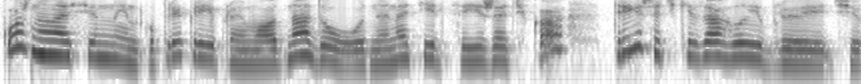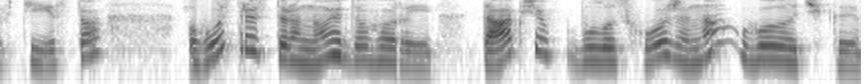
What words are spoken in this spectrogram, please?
Кожну насінинку прикріплюємо одна до одної на тільце їжачка, трішечки заглиблюючи в тісто гострою стороною догори, так, щоб було схоже на голочки.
